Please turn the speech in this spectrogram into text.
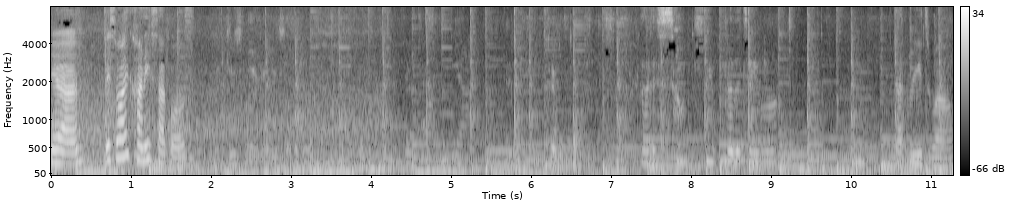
Yeah, they smell like honeysuckles. That is so cute for the table. That reads well.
